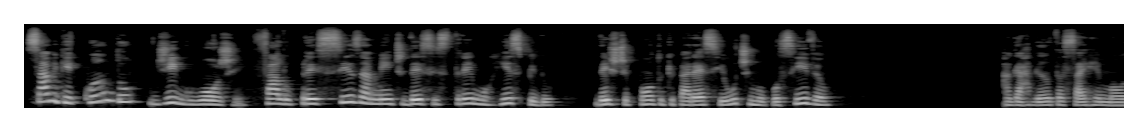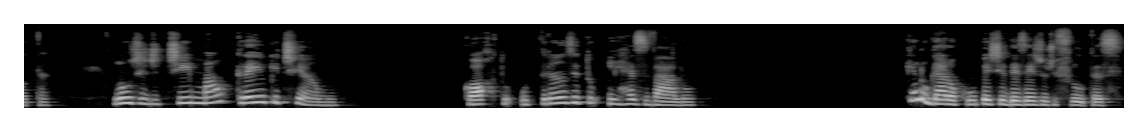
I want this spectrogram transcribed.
Sabe que quando digo hoje, falo precisamente desse extremo ríspido, deste ponto que parece último possível? A garganta sai remota. Longe de ti, mal creio que te amo. Corto o trânsito e resvalo. Que lugar ocupa este desejo de frutas?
